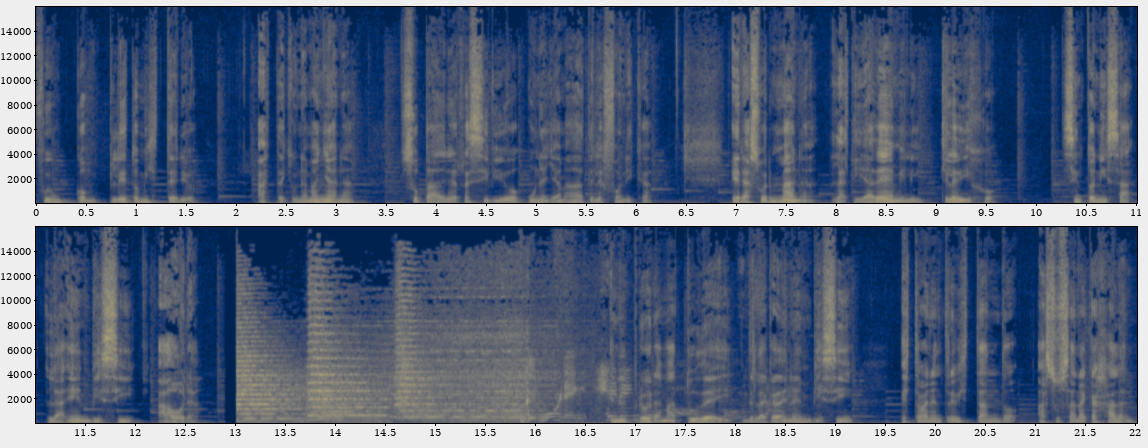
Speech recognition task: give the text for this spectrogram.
fue un completo misterio, hasta que una mañana su padre recibió una llamada telefónica. Era su hermana, la tía de Emily, que le dijo, sintoniza la NBC ahora. En el programa Today de la cadena NBC estaban entrevistando a Susana Cahalan,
